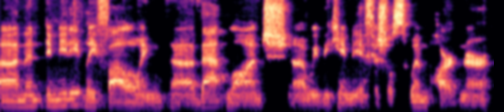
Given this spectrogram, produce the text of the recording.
Uh, and then immediately following uh, that launch, uh, we became the official swim partner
